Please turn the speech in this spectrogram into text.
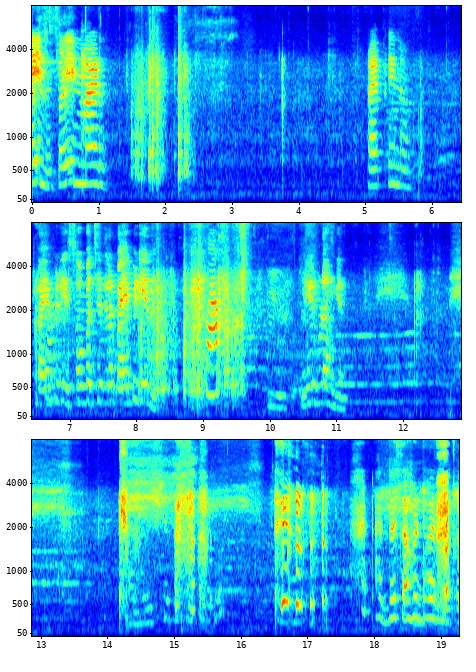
ತೊಳಿನ್ ತೊಳಿನ್ ಮಾಡು. ಪ್ಯಾಪ್ಟಿನ ಪಾಯ ಪಿಡಿ ಸೋಪ್ ಹಚ್ಚಿದ್ರೆ ಪಾಯ ಪಿಡಿ ಏನು? ಹ್ಞೂ ನೀರು ಬಿಡ ಹಂಗೇನು. ಅದು ಸೌಂಡ್ ಬರ್ಬೇಕು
